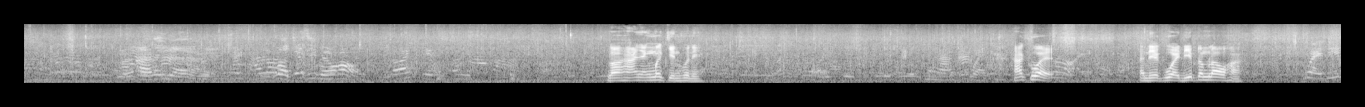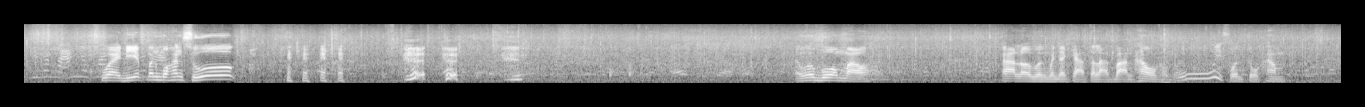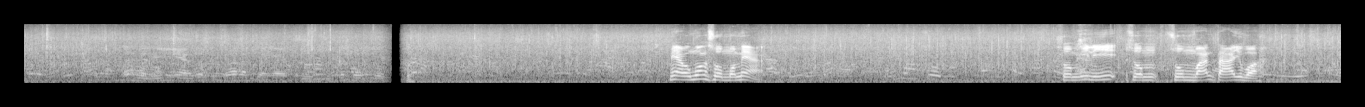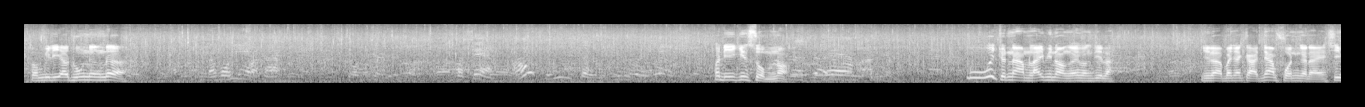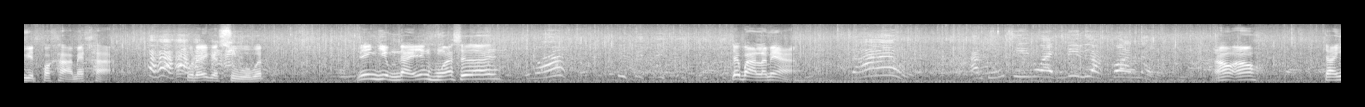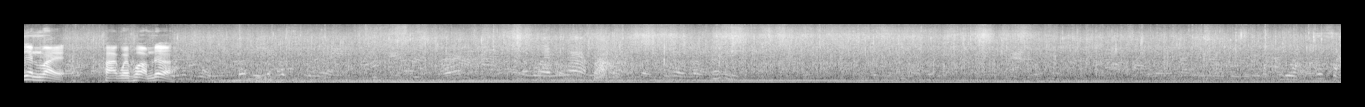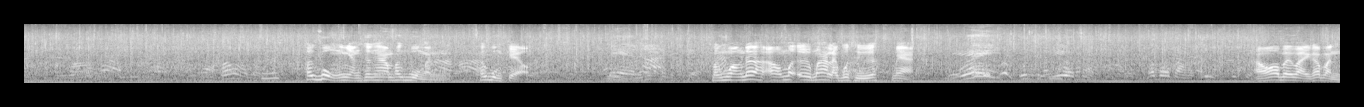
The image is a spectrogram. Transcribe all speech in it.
เราหาหยังมากินพุ่นนี่หากล้วย อันนี้กล้วยดิบน้ำเราค่ะไหวดิอยู่ข้างหลังอยู่กล้วยดิบมันบ่ทันสุก เอาว่าบวมเมาถ้าเราเบิ่งบรรยากาศตลาดบานเฮาครับอุ้ยฝนตกค่ำแม่มะม่วงสมบ่แม่สมอีหลีสมสมหวานตาอยู่บ่สมอีหลีเอาถุงหนึ่งเด้อแล้วโบแห้งค่ะกระแสเอ้าถึงใส่ อดีกินสมเนาะอุ้ยจนน้ำไหลพี่น้องเอ้ยบางทีล่ะนี่ล่ะบรรยากาศย่ามฝนก็ได้ชีวิตพ่อขาแม่ขาผู้ใดก็สู้เบิดยังยิ้มได้ยังหัวเสยว้าจักบาทละแม่เจ้าอันถุงซีหน่วยก็มีเลือกก่อนน่ะเอาเอาจ่ายเงินไว้ฝากไว้พร้อมเด้อ หน่วยมันงามเลือกก็ฝากพักบุ้งอหย่างคืองามพักบุ้งอันพักบุ้งแก้วแม่นะบางม่วงเด้อเอามาเออมาหลายผู้ถือแม่เฮ้ยคุณถึงเลือกค่ะก็บ่บาทสิเอาเอาไปไว้กับอัน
